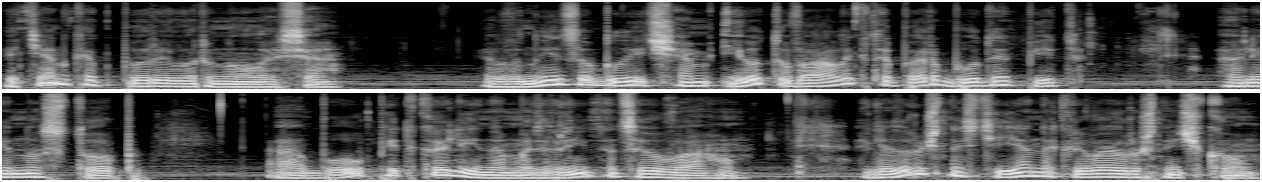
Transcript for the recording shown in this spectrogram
Тетянка перевернулася вниз обличчям, і от валик тепер буде під галіностоп або під колінами. Зверніть на це увагу. Для зручності я накриваю рушничком.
